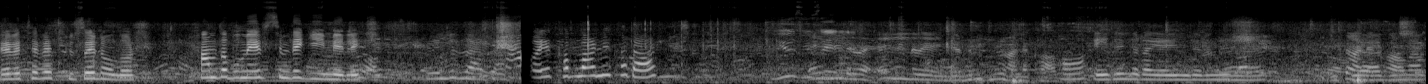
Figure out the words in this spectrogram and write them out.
Evet evet güzel olur. Tam da bu mevsimde giymelik. 50 zaten. Ayakkabılar ne kadar? 50 lira, 50 liraya indirdim. iki tane kaldı. Aa 50 liraya indirmiş. Bir tane kaldı.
